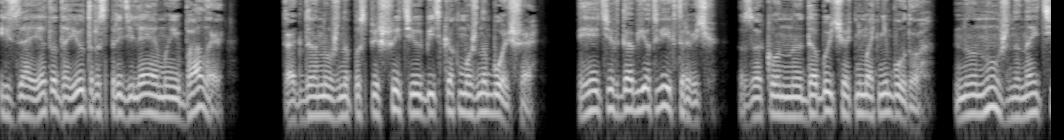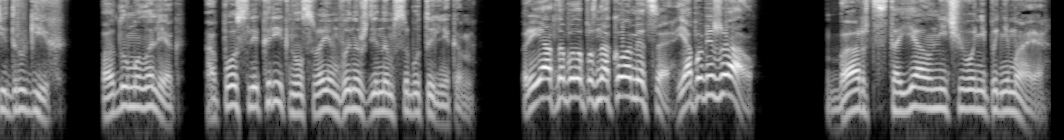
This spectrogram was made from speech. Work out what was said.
И за это дают распределяемые баллы? Тогда нужно поспешить и убить как можно больше. Этих добьет Викторович. Законную добычу отнимать не буду. Но нужно найти других. Подумал Олег, а после крикнул своим вынужденным собутыльникам. «Приятно было познакомиться! Я побежал!» Барт стоял, ничего не понимая,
